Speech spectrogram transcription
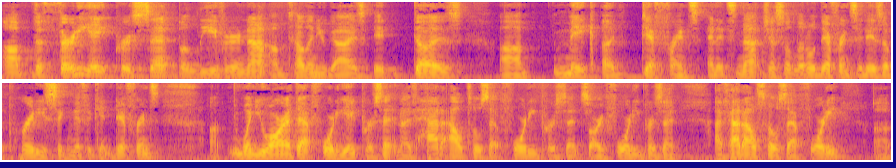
um, the 38% believe it or not i'm telling you guys it does um, make a difference. And it's not just a little difference, it is a pretty significant difference. Uh, when you are at that 48%, and I've had Altos at 40%, sorry, 40%, I've had Altos at 40, uh,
